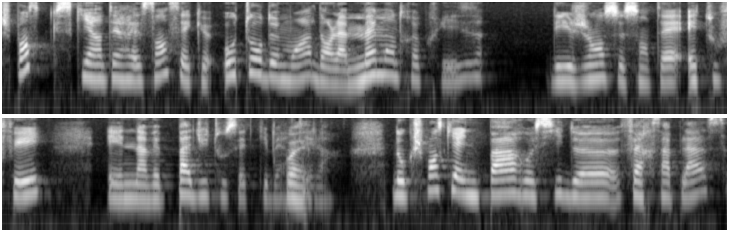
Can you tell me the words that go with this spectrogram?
je pense que ce qui est intéressant, c'est que autour de moi, dans la même entreprise, les gens se sentaient étouffés et n'avaient pas du tout cette liberté-là. Donc je pense qu'il y a une part aussi de faire sa place.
